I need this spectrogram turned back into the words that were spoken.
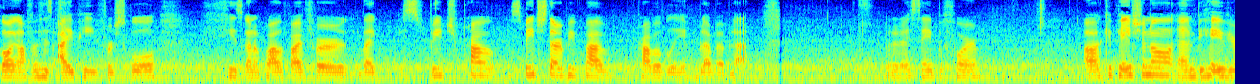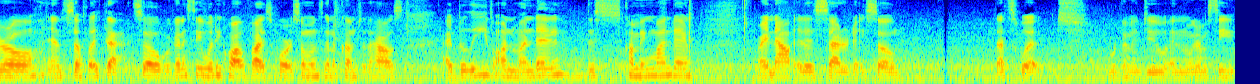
going off of his IEP for school, he's gonna qualify for like speech pro speech therapy pro probably blah blah blah. What did I say before? Occupational and behavioral and stuff like that. So we're gonna see what he qualifies for. Someone's gonna come to the house, I believe on Monday, this coming Monday. Right now it is Saturday, so that's what we're gonna do and we're gonna see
